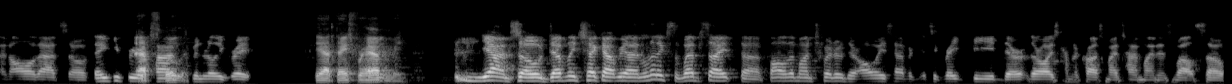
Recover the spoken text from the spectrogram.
and all of that. So thank you for your Absolutely. time. It's been really great. Yeah, thanks for having me. yeah, and so definitely check out Reel Analytics, the website. Uh, follow them on Twitter. They're always having it's a great feed. They're they're always coming across my timeline as well. So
